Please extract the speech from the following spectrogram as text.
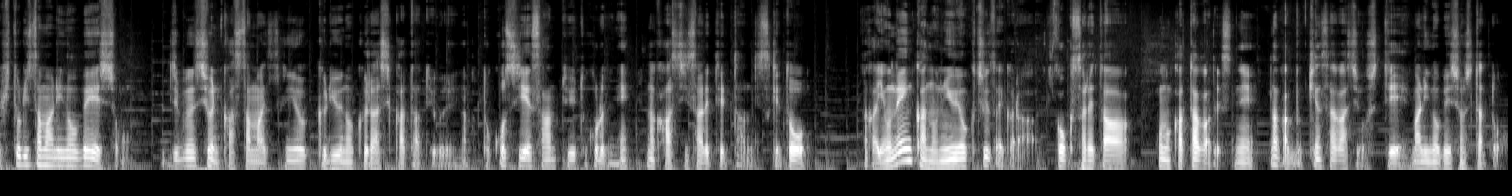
一人様リノベーション、自分仕様にカスタマイズニューヨーク流の暮らし方ということで、なんか、とこしえさんというところでね、なんか発信されてたんですけど、なんか4年間のニューヨーク駐在から帰国されたこの方がですね、なんか物件探しをして、まあ、リノベーションしたと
